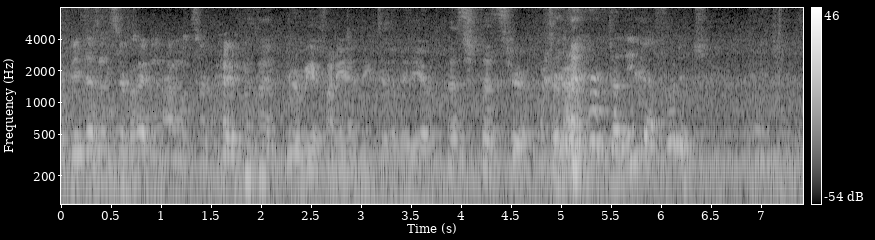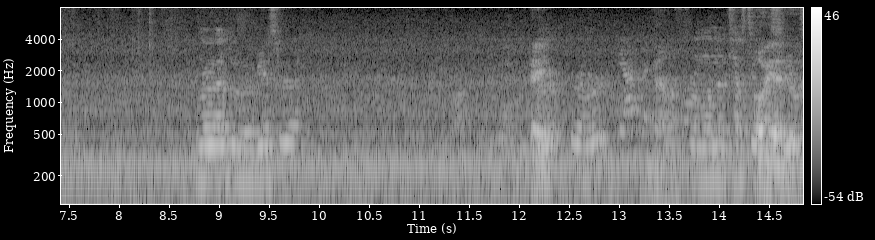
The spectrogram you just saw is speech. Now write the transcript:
If it doesn't survive, then I won't survive. It'll be a funny ending to the video. That's that's true. Delete, delete that footage. Remember that from the movie yesterday? Hey. Remember? No. From when they're testing Oh, yeah, delete the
